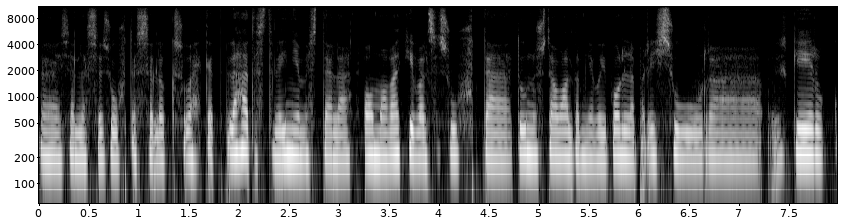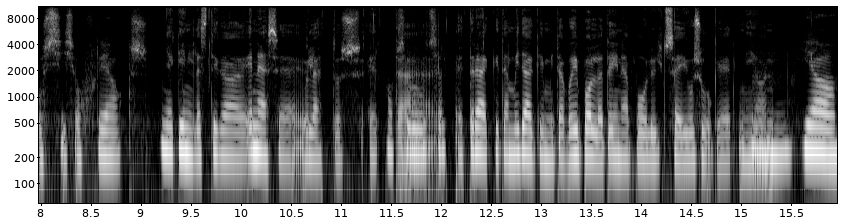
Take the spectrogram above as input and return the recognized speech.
sellesse suhtesse lõksu, ehk et lähedastele inimestele oma vägivaldse suhte tunnuste avaldamine võib olla päris suur äh, keerukus siis ohvri jaoks. ja kindlasti ka eneseületus, et, et rääkida midagi, mida võib-olla teine pool üldse ei usugi, et nii on mm. -hmm. jaa,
